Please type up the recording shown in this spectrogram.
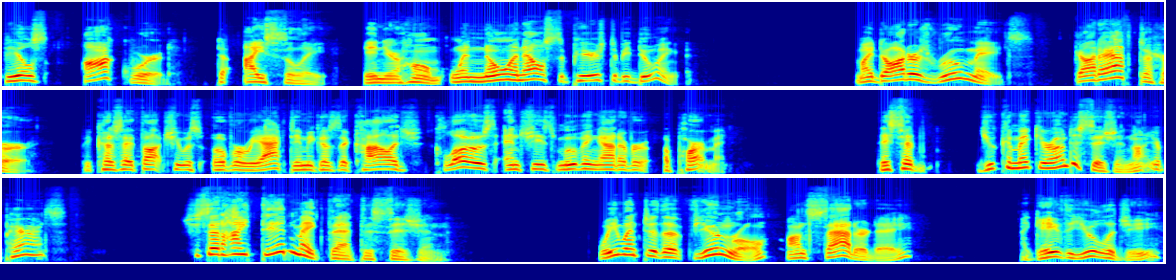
feels awkward to isolate in your home when no one else appears to be doing it. My daughter's roommates got after her because they thought she was overreacting because the college closed and she's moving out of her apartment. They said, You can make your own decision, not your parents. She said, I did make that decision. We went to the funeral on Saturday. I gave the eulogy.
